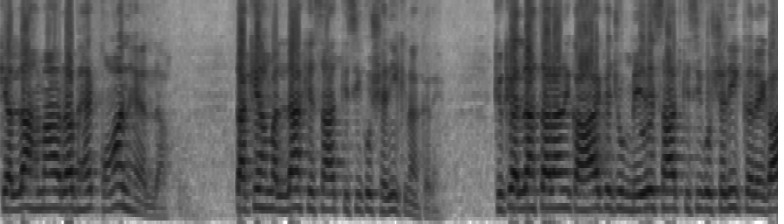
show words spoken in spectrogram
कि अल्लाह हमारा रब है, कौन है अल्लाह? ताकि हम अल्लाह के साथ किसी को शरीक ना करें। क्योंकि अल्लाह ताला ने कहा है कि जो मेरे साथ किसी को शरीक करेगा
